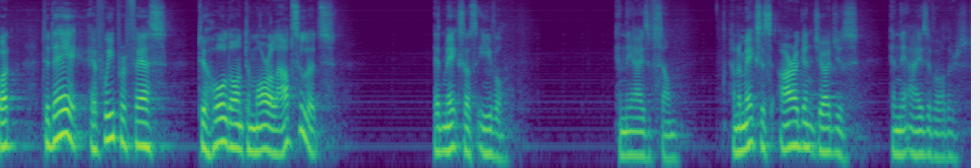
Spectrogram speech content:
But today, if we profess to hold on to moral absolutes, it makes us evil in the eyes of some. And it makes us arrogant judges in the eyes of others.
